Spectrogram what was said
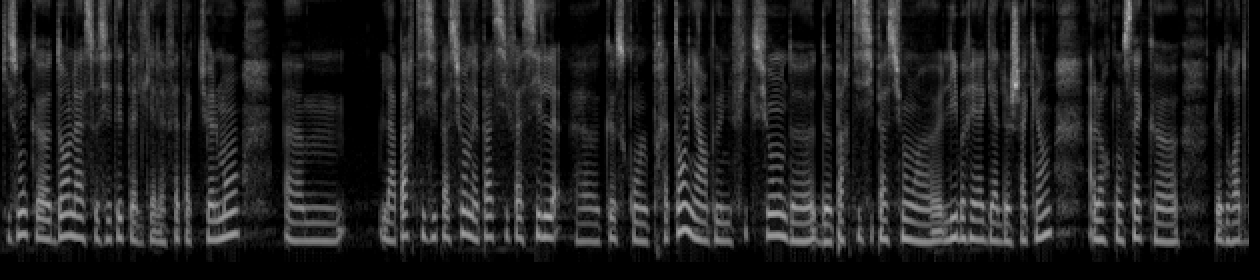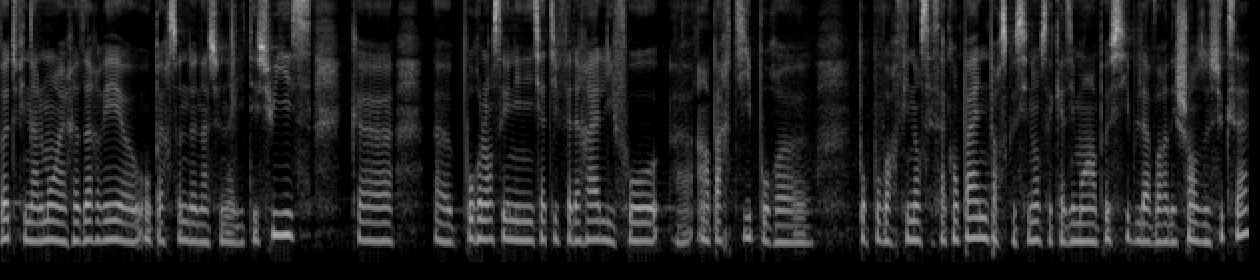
qui sont que dans la société telle qu'elle est faite actuellement, euh, la participation n'est pas si facile euh, que ce qu'on le prétend. Il y a un peu une fiction de, participation euh, libre et égale de chacun, alors qu'on sait que le droit de vote finalement est réservé euh, aux personnes de nationalité suisse, que pour lancer une initiative fédérale, il faut un parti pour, pour pouvoir financer sa campagne, parce que sinon c'est quasiment impossible d'avoir des chances de succès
